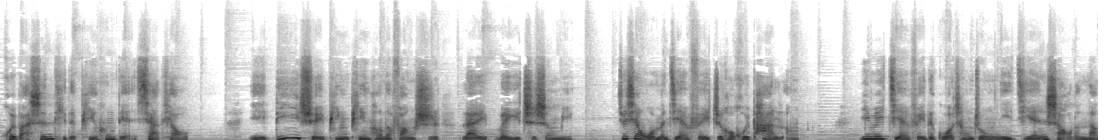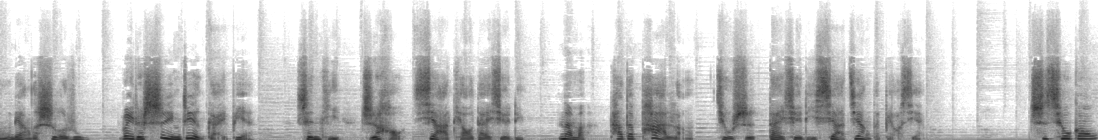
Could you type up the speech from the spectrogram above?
会把身体的平衡点下调，以低水平平衡的方式来维持生命。就像我们减肥之后会怕冷，因为减肥的过程中你减少了能量的摄入，为了适应这个改变，身体只好下调代谢率。那么它的怕冷就是代谢率下降的表现。吃秋膏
